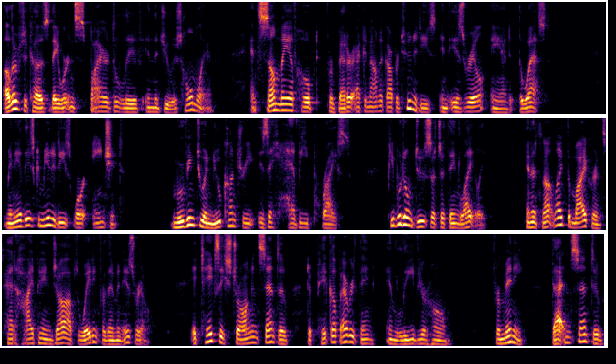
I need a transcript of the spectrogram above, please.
others because they were inspired to live in the Jewish homeland, and some may have hoped for better economic opportunities in Israel and the West. Many of these communities were ancient. Moving to a new country is a heavy price. People don't do such a thing lightly. And it's not like the migrants had high paying jobs waiting for them in Israel. It takes a strong incentive to pick up everything and leave your home. For many, that incentive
